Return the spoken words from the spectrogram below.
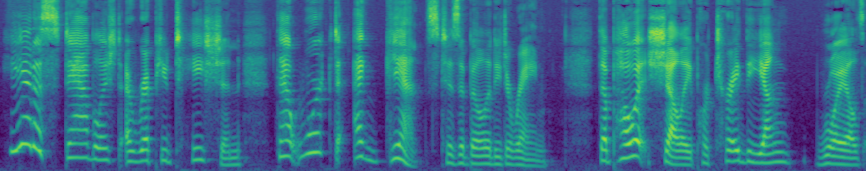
he had established a reputation that worked against his ability to reign. The poet Shelley portrayed the young royals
